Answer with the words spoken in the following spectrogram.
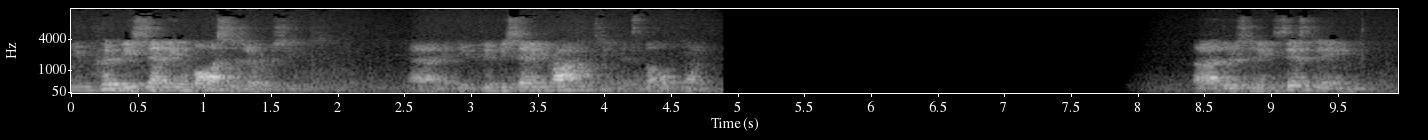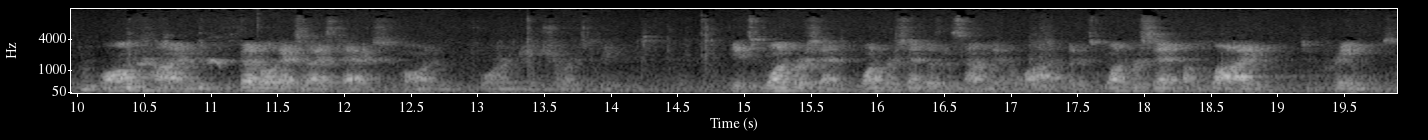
you could be sending losses overseas. Uh, you could be sending profits. That's the whole point. Uh, there's an existing long-time federal excise tax on foreign reinsurance premiums. It's 1%. 1% doesn't sound like a lot, but it's 1% applied to premiums.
